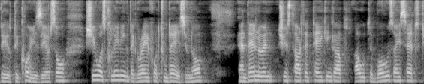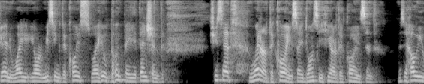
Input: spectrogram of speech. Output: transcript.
the, the coins there. So she was cleaning the grave for two days you know? And then when she started taking up out the bones i said jane why you're missing the coins? Why you don't pay attention she said where are the coins i don't see here the coins and i said how you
